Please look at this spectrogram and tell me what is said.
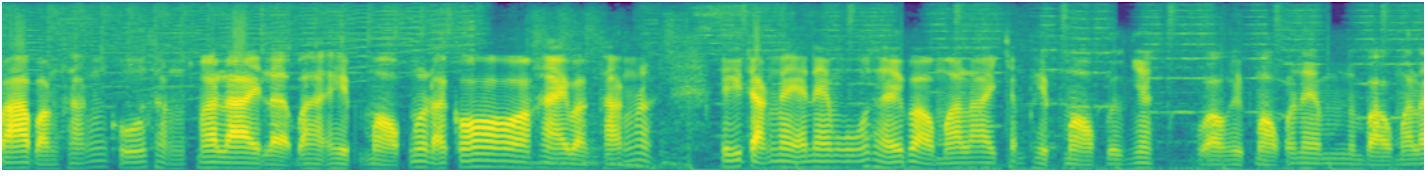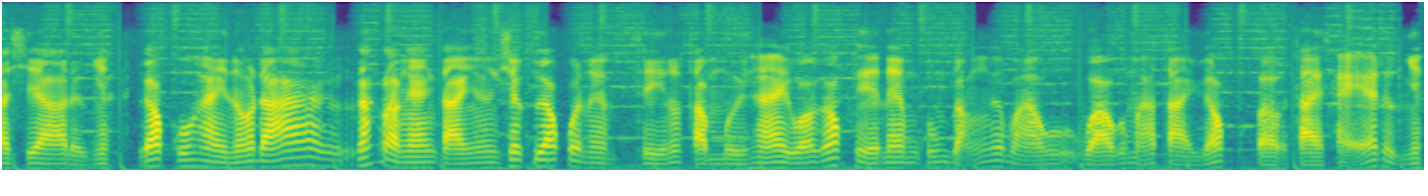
ba bàn thắng của thằng Malai là ba hiệp 1 nó đã có hai bàn thắng rồi. Thì cái trận này anh em cũng có thể vào Malai trong hiệp 1 được nha. Vào hiệp 1 anh em vào Malaysia được nha. Góc của hai nó đá rất là ngang tài, ngang sức góc anh em. Thì nó tầm 12 quả góc thì anh em cũng dẫn cái vào vào cái mã tài góc và tài thẻ được nha.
